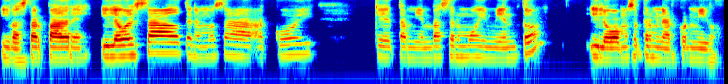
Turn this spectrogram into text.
y, va a estar padre. Y luego el sábado tenemos a, a Koi, que también va a hacer movimiento y lo vamos a terminar conmigo.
